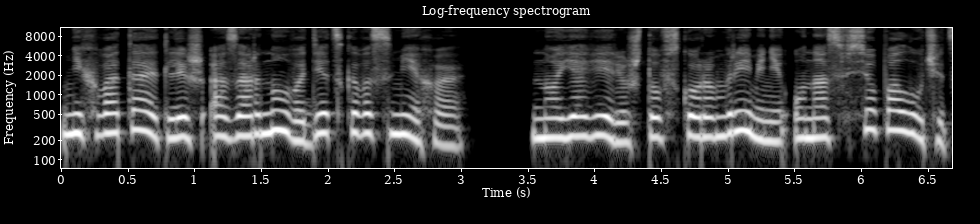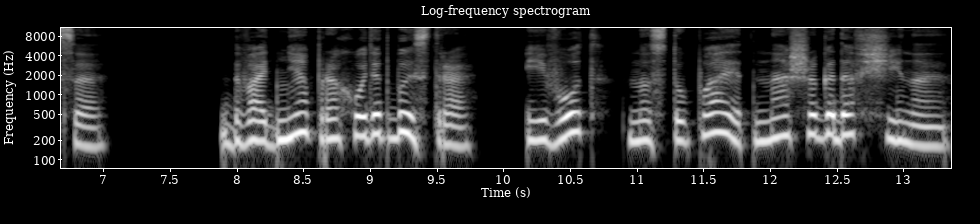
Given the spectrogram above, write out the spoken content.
Не хватает лишь озорного детского смеха. Но я верю, что в скором времени у нас все получится. Два дня проходят быстро, и вот наступает наша годовщина.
